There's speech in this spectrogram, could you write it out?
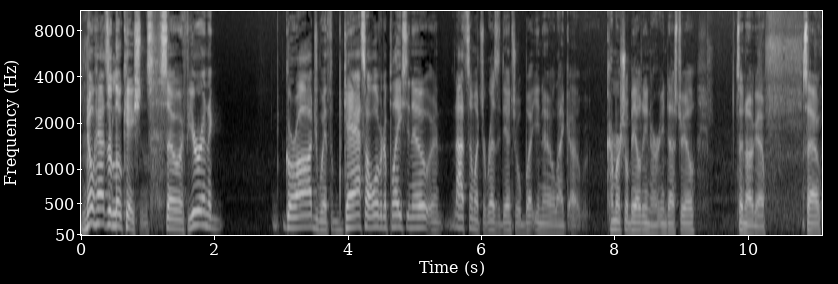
no hazard locations. So if you're in a garage with gas all over the place, you know, not so much a residential, but, you know, like a commercial building or industrial, it's a no-go. So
